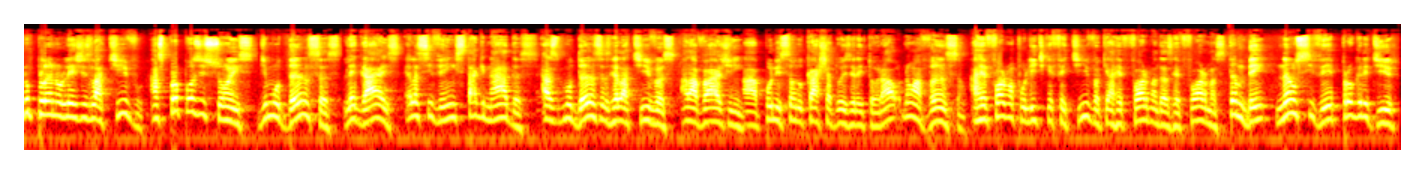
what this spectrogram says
No plano legislativo, as proposições de mudanças legais, elas se veem estagnadas. As mudanças relativas à lavagem, à punição do caixa 2 eleitoral não avançam. A reforma política efetiva, que é a reforma das reformas, também não se vê progredir.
